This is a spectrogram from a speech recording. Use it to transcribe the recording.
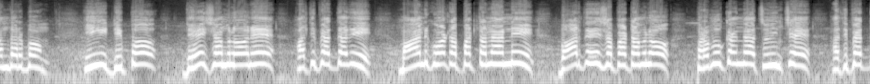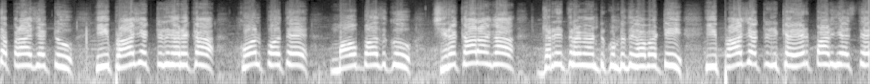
సందర్భం. ఈ డిపో దేశంలోనే అతిపెద్దది. మానుకోట పట్టణాన్ని భారతదేశ పట్టణంలో ప్రముఖంగా చూపించే అతిపెద్ద ప్రాజెక్టు. ఈ ప్రాజెక్టును కనుక కోల్పోతే మహబాద్కు చిరకాలంగా దరిద్రం అంటుకుంటుంది కాబట్టి ఈ ప్రాజెక్టుని ఏర్పాటు చేస్తే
